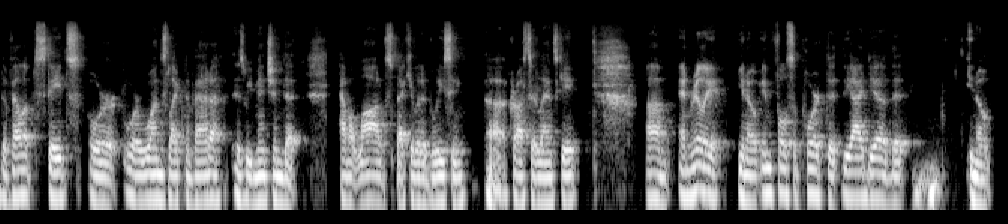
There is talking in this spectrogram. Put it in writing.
developed states or or ones like Nevada, as we mentioned, that have a lot of speculative leasing uh, across their landscape. Um, and really, you know, in full support that the idea that, you know,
